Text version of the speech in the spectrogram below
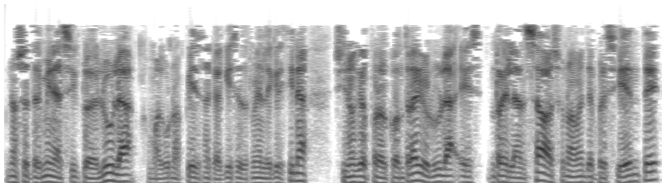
no se termina el ciclo de Lula, como algunos piensan que aquí se termina el de Cristina, sino que por el contrario Lula es relanzado a ser nuevamente presidente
